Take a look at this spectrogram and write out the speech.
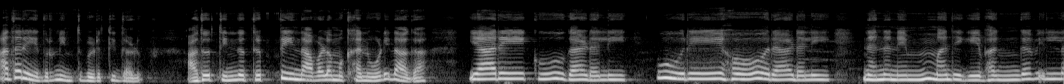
ಅದರ ಎದುರು ನಿಂತು ಬಿಡುತ್ತಿದ್ದಳು. ಅದು ತಿಂದು ತೃಪ್ತಿಯಿಂದ ಅವಳ ಮುಖ ನೋಡಿದಾಗ, ಯಾರೇ ಕೂಗಾಡಲಿ, ಊರೇ ಹೋರಾಡಲಿ, ನನ್ನ ನೆಮ್ಮದಿಗೆ ಭಂಗವಿಲ್ಲ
